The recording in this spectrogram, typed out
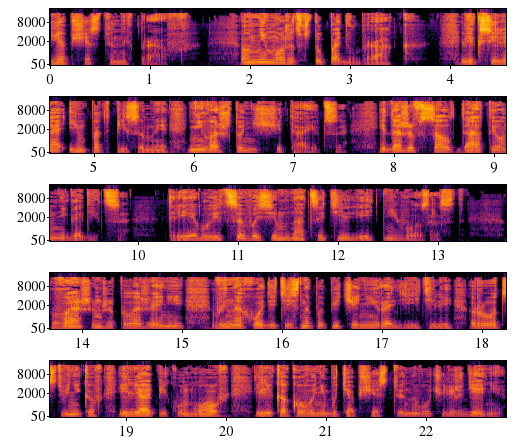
и общественных прав. Он не может вступать в брак. Векселя им подписанные ни во что не считаются, и даже в солдаты он не годится. Требуется восемнадцатилетний возраст. В вашем же положении вы находитесь на попечении родителей, родственников или опекунов или какого-нибудь общественного учреждения.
